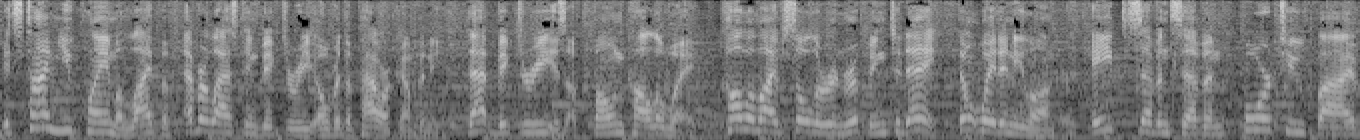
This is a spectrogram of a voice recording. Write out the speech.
It's time you claim a life of everlasting victory over the power company. That victory is a phone call away. Call Alive Solar and Roofing today. Don't wait any longer. 877 425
